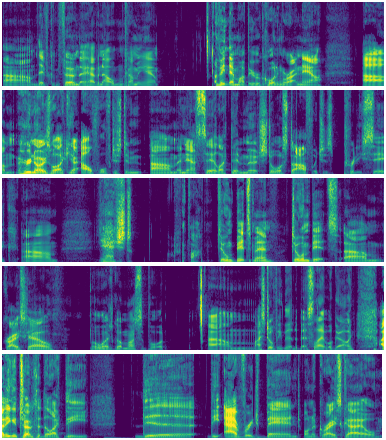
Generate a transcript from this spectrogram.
Um, they've confirmed they have an album coming out. I think they might be recording right now. Um, who knows? Well, like you know, Alpha Wolf just um, announced their like their merch store stuff, which is pretty sick. Um, yeah, just fuck doing bits, man, doing bits. Um, Grayscale always got my support. Um, I still think they're the best label going. I think in terms of the like the the the average band on a grayscale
